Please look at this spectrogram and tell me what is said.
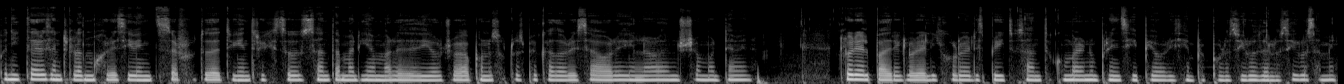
Bendita eres entre las mujeres y bendito es el fruto de tu vientre Jesús. Santa María, Madre de Dios, ruega por nosotros pecadores, ahora y en la hora de nuestra muerte. Amén. Gloria al Padre, gloria al Hijo, gloria al Espíritu Santo, como era en un principio, ahora y siempre, por los siglos de los siglos. Amén.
